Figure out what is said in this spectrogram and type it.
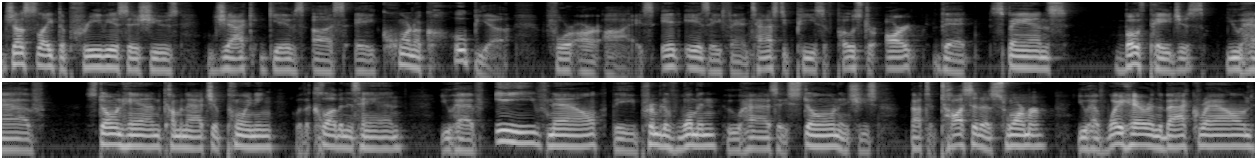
Just like the previous issues, Jack gives us a cornucopia for our eyes. It is a fantastic piece of poster art that spans both pages. You have Stonehand coming at you, pointing with a club in his hand. You have Eve now, the primitive woman who has a stone and she's about to toss it at a swarmer. You have Whitehair in the background,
